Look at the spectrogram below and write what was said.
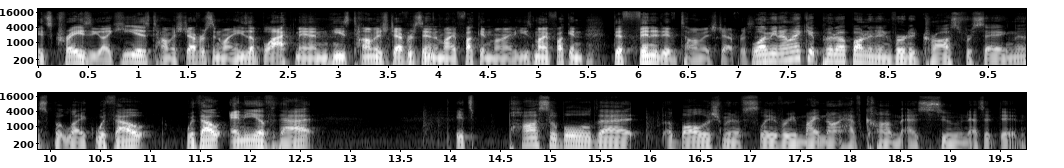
It's crazy. Like he is Thomas Jefferson in mine. He's a black man. He's Thomas Jefferson in my fucking mind. He's my fucking definitive Thomas Jefferson. Well, I mean, I might get put up on an inverted cross for saying this, but like without without any of that, it's possible that abolishment of slavery might not have come as soon as it did.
